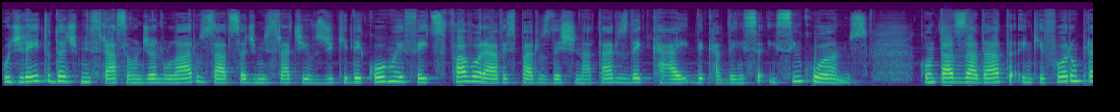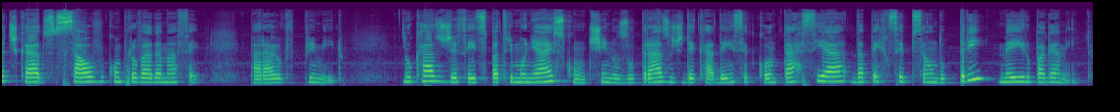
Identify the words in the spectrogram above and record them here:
O direito da administração de anular os atos administrativos de que decorram efeitos favoráveis para os destinatários decai decadência em cinco anos, contados a data em que foram praticados, salvo comprovada má-fé. Parágrafo 1. No caso de efeitos patrimoniais contínuos, o prazo de decadência contar-se-á da percepção do primeiro pagamento.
